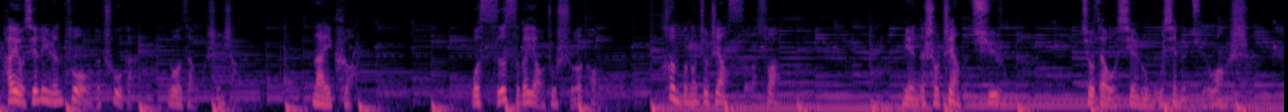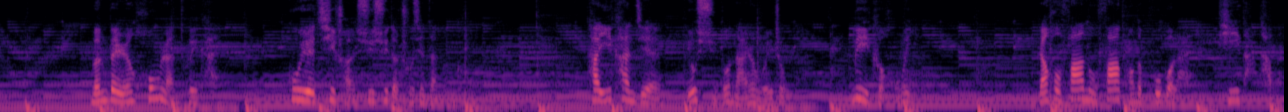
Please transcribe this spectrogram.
还有些令人作呕的触感。落在我身上，那一刻，我死死的咬住舌头，恨不能就这样死了算了，免得受这样的屈辱。就在我陷入无限的绝望时，门被人轰然推开，顾月气喘吁吁的出现在门口。他一看见有许多男人围着我，立刻红了眼，然后发怒发狂的扑过来踢打他们。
